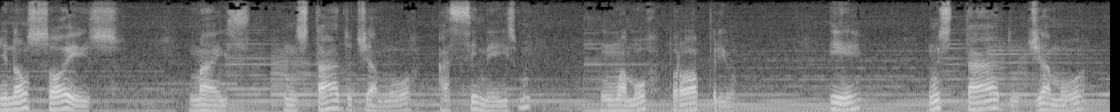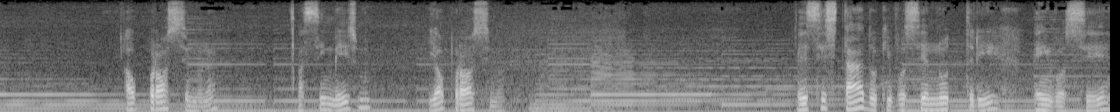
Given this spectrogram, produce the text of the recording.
E não só isso, mas um estado de amor a si mesmo, um amor próprio e um estado de amor ao próximo, né? A si mesmo e ao próximo. Esse estado que você nutrir em você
